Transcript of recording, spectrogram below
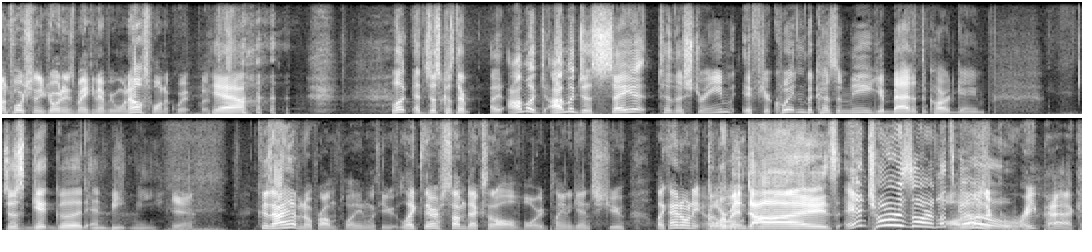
Unfortunately, Jordan is making everyone else want to quit. But Yeah. Look, it's just because they're. I, I'm a. I'm gonna just say it to the stream. If you're quitting because of me, you're bad at the card game. Just get good and beat me. Yeah. Because I have no problem playing with you. Like, there are some decks that I'll avoid playing against you. Like, I don't... e- Gorman oh, dies and Charizard. Let's oh, go. that was a great pack.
